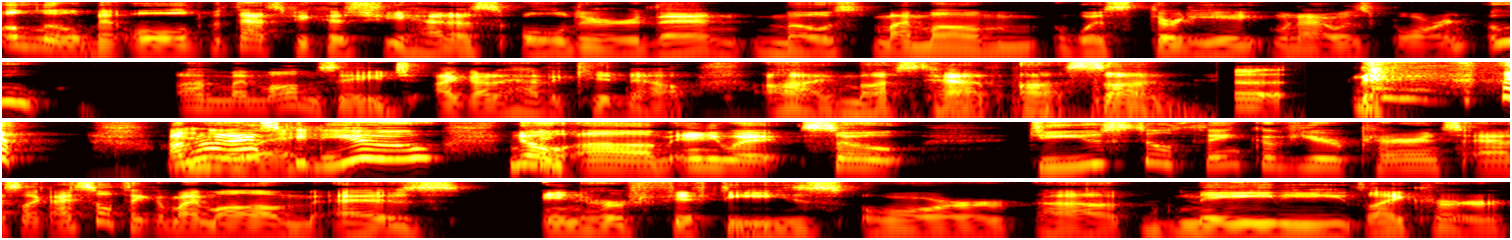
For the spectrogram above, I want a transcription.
a little bit old but that's because she had us older than most. My mom was 38 when i was born. Ooh i'm my mom's age i gotta have a kid now. I must have a son. Uh, i'm not asking you no um anyway so do you still think of your parents as like i still think of my mom as in her 50s or uh maybe like her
